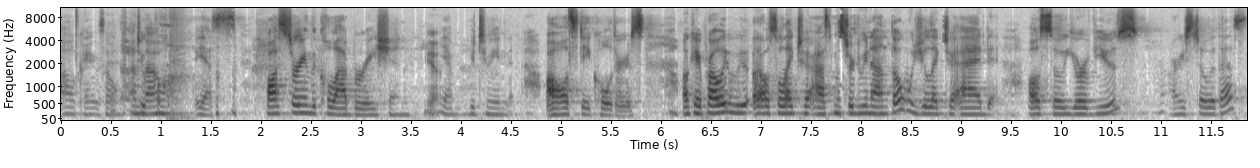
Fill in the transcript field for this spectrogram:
Okay, So, and now- yes, fostering the collaboration Yeah. between all stakeholders. Okay, probably we also like to ask Mr. Dwinanto, would you like to add also your views? Are you still with us?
